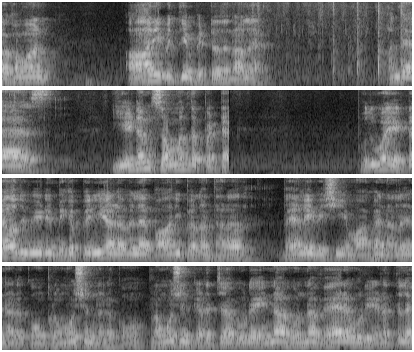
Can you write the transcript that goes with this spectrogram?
பகவான் ஆதிபத்தியம் பெற்றதுனால அந்த இடம் சம்பந்தப்பட்ட பொதுவாக எட்டாவது வீடு மிகப்பெரிய அளவில் பாதிப்பெல்லாம் தராது. வேலை விஷயமாக நல்லது நடக்கும் ப்ரமோஷன் நடக்கும். ப்ரமோஷன் கிடைச்சா கூட என்ன ஆகும்னா வேறு ஒரு இடத்துல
